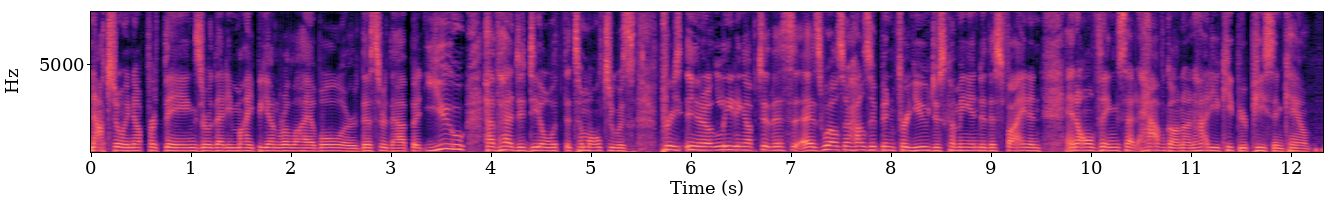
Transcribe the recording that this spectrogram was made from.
not showing up for things or that he might be unreliable or this or that, but you have had to deal with the tumultuous, pre, you know, leading up to this as well. So how's it been for you just coming into this fight and, and all things that have gone on? How do you keep your peace in camp?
